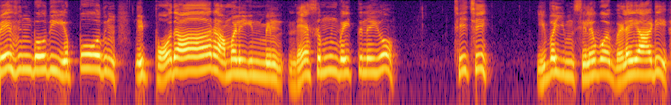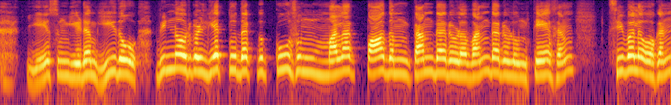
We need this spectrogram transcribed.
பேசும்போது எப்போதும் இப்போதார அமளியின் மேல் நேசமும் வைத்தினையோ? சீச்சி இவையும் சிலவோ விளையாடி ஏசும் இடம் ஈதோ விண்ணோர்கள் ஏத்துதற்கு கூசும் மலர் பாதம் தந்தருள வந்தருளும் தேசன் சிவலோகன்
